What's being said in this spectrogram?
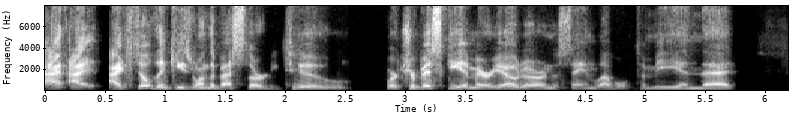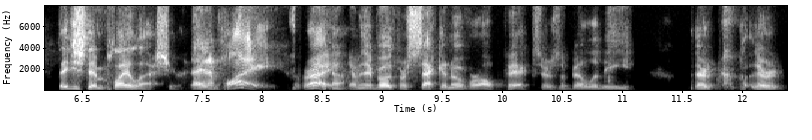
I, I, I still think he's one of the best 32. Where Trubisky and Mariota are on the same level to me in that They just didn't play last year. they didn't play right. Yeah. I mean, they both were second overall picks. There's ability. Their their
